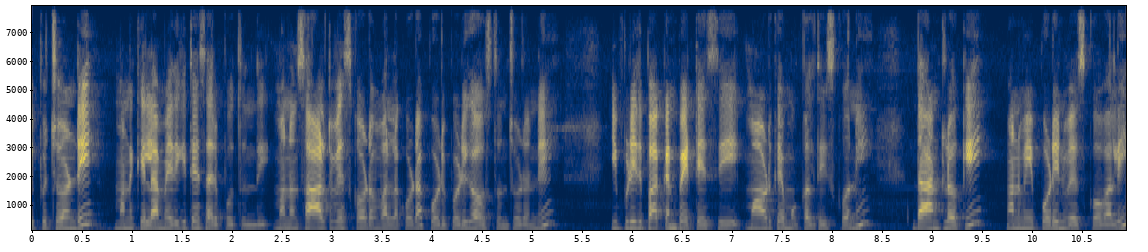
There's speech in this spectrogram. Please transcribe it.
ఇప్పుడు చూడండి మనకి ఇలా మెదిగితే సరిపోతుంది. మనం సాల్ట్ వేసుకోవడం వల్ల కూడా పొడి పొడిగా వస్తుంది చూడండి. ఇప్పుడు ఇది పక్కన పెట్టేసి మామిడికాయ ముక్కలు తీసుకొని దాంట్లోకి మనం ఈ పొడిని వేసుకోవాలి.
